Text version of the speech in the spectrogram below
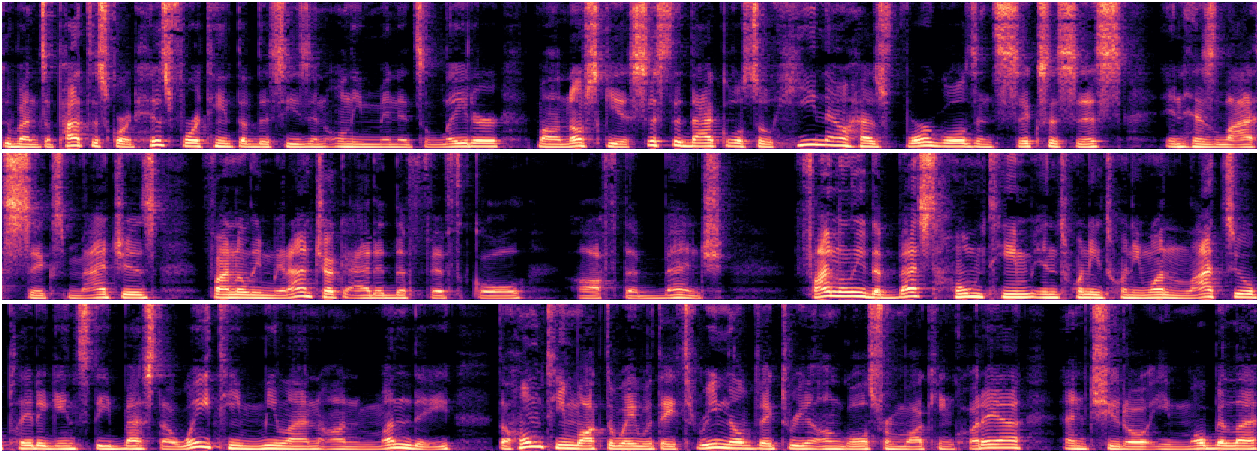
Duvan Zapata scored his 14th of the season only minutes later. Malinovskyi assisted that goal, so he now has four goals and six assists in his last six matches. Finally, Miranchuk added the fifth goal off the bench. Finally, the best home team in 2021, Lazio, played against the best away team, Milan, on Monday. The home team walked away with a 3 0 victory on goals from Joaquin Correa and Ciro Immobile.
